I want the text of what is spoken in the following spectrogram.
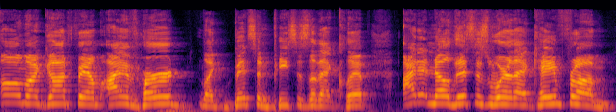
oh my god, fam. I have heard like bits and pieces of that clip. I didn't know this is where that came from.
